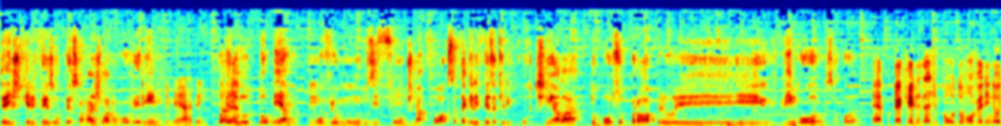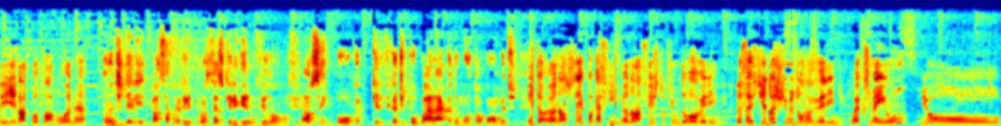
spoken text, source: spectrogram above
desde que ele fez o personagem lá no Wolverine. Que merda, hein? Pô, ele é? lutou mesmo. Moveu mundos e fundos na Fox, até que ele fez aquele curtinha lá do bolso próprio e, e vingou, sacou? É, porque aquele Deadpool do Wolverine Origins lá, por favor, né? Antes dele passar por aquele processo que ele vira o vilão no final sem boca, que ele fica tipo o Baraka do Mortal Kombat, Então, eu não sei porque assim, eu não assisto o filme do Wolverine. Eu só assisti dois filmes do Wolverine, o X-Men 1 e o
